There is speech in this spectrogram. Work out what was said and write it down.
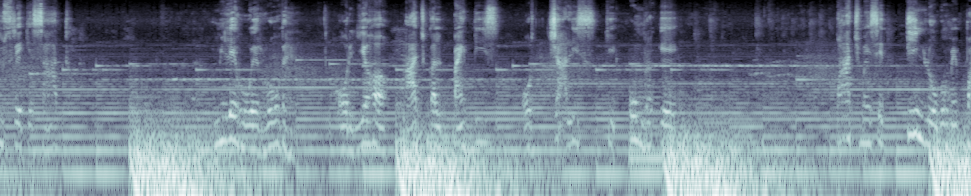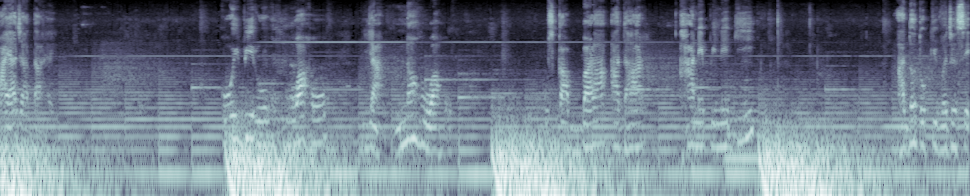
दूसरे के साथ मिले हुए रोग हैं और यह आजकल 35 और 40 की उम्र के पाँच में से तीन लोगों में पाया जाता है। कोई भी रोग हुआ हो या न हुआ हो, उसका बड़ा आधार खाने पीने की आदतों की वजह से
